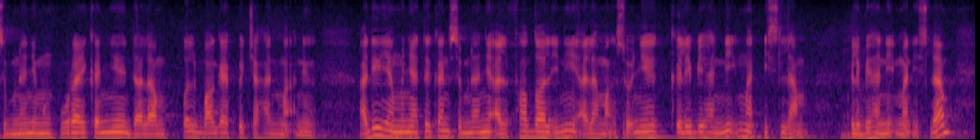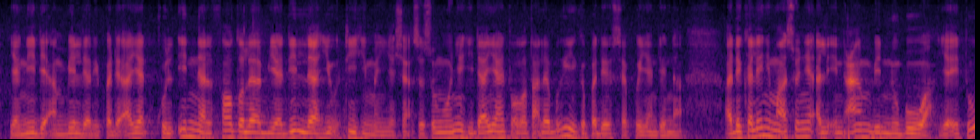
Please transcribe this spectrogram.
sebenarnya menghuraikannya dalam pelbagai pecahan makna ada yang menyatakan sebenarnya al-fadal ini adalah maksudnya kelebihan nikmat Islam. Kelebihan nikmat Islam yang ni diambil daripada ayat kul innal fadla biyadillah yu'tihi man yasha. Sesungguhnya hidayah itu Allah Taala beri kepada siapa yang dia nak. Ada kalanya maksudnya al-in'am bin nubuwah iaitu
